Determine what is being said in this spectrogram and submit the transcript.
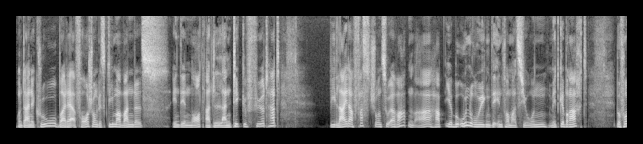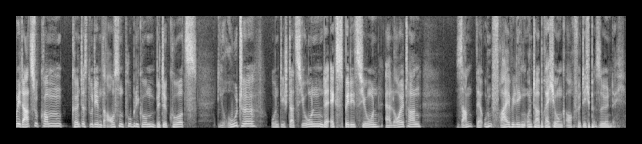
und deine Crew bei der Erforschung des Klimawandels in den Nordatlantik geführt hat. Wie leider fast schon zu erwarten war, habt ihr beunruhigende Informationen mitgebracht. Bevor wir dazu kommen, könntest du dem Draußenpublikum bitte kurz die Route und die Stationen der Expedition erläutern samt der unfreiwilligen Unterbrechung auch für dich persönlich?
